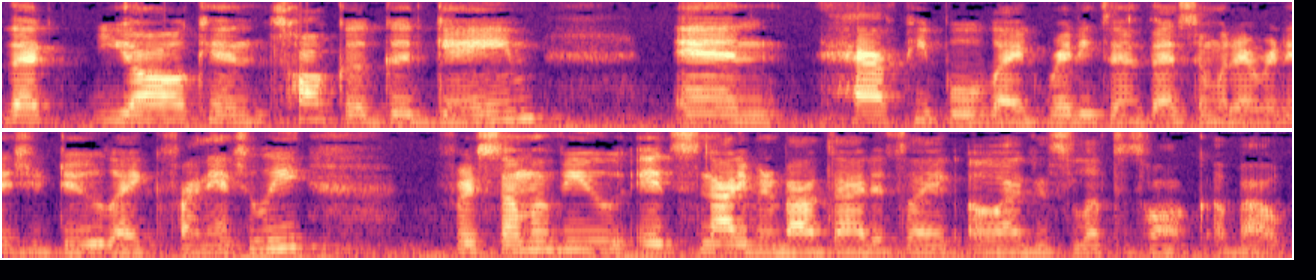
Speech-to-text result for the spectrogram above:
that y'all can talk a good game and have people like ready to invest in whatever it is you do, like financially. For some of you, it's not even about that. It's like, oh, I just love to talk about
